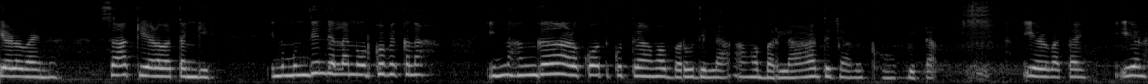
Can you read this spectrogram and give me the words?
ಹೇಳುವ ಇನ್ನು ಸಾಕು ಹೇಳುವ ತಂಗಿ ಇನ್ನು ಮುಂದಿಂದೆಲ್ಲ ನೋಡ್ಕೋಬೇಕಲ್ಲ ಇನ್ನು ಹಂಗ ಅಳ್ಕೋತ ಕೂತ್ರೆ ಅವ ಬರೋದಿಲ್ಲ ಅವ ಬರಲಾರ್ದ ಜಾಗಕ್ಕೆ ಹೋಗ್ಬಿಟ್ಟ. ಹೇಳುವ ತಾಯಿ ಏನು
